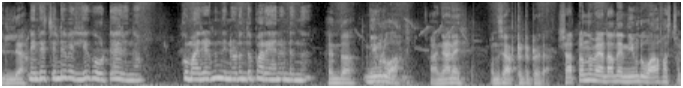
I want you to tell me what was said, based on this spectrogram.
ഇല്ല. നിന്റെ അച്ഛന്റെ വലിയ കൂട്ടായിരുന്നു. നിന്നോട് എന്തോ പറയാനുണ്ടെന്ന്. എന്താ? നീ ഇങ്ങോട്ട് വാ. ആ ഞാനേ ഒന്ന് ഷർട്ട് ഇട്ടിട്ട് വരാം. ഷർട്ടൊന്നും വേണ്ടാന്നേ നീ ഇങ്ങോട്ട് വാ ഫസ്റ്റ്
